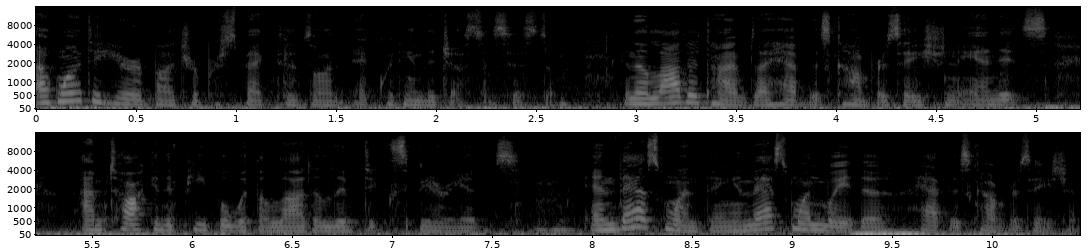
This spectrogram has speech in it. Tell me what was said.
I want to hear about your perspectives on equity in the justice system. And a lot of times I have this conversation, and it's I'm talking to people with a lot of lived experience, and that's one thing, and that's one way to have this conversation.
